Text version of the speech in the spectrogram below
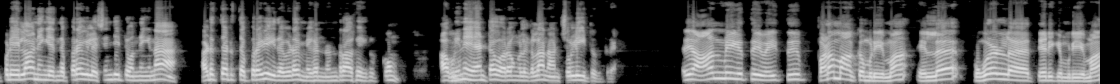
இப்படியெல்லாம் நீங்க இந்த பிறவியில செஞ்சுட்டு வந்தீங்கன்னா அடுத்தடுத்த பிறவி இதை விட மிக நன்றாக இருக்கும் அப்படின்னு என்கிட்ட வரவங்களுக்கெல்லாம் நான் சொல்லிக்கிட்டு இருக்கிறேன். ஐயா ஆன்மீகத்தை வைத்து பணமாக்க முடியுமா? இல்ல புகழ்ல தேடிக்க முடியுமா?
